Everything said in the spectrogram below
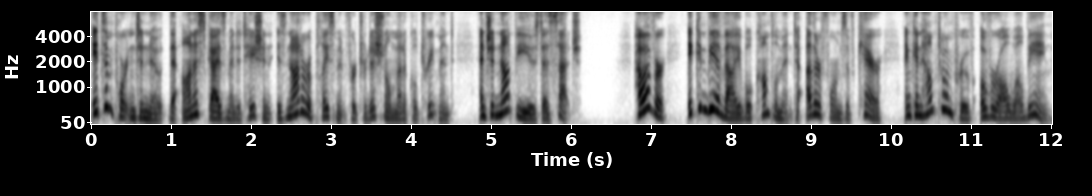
It's important to note that Honest Guys meditation is not a replacement for traditional medical treatment and should not be used as such. However, it can be a valuable complement to other forms of care and can help to improve overall well being.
